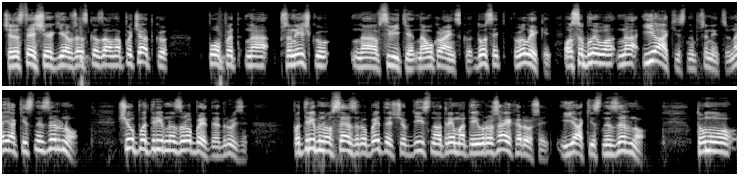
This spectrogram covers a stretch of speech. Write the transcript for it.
Через те, що, як я вже сказав на початку, попит на пшеничку на, в світі, на українську, досить великий. Особливо на якісну пшеницю, на якісне зерно. Що потрібно зробити, друзі? Потрібно все зробити, щоб дійсно отримати і врожай хороший, і якісне зерно. Тому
